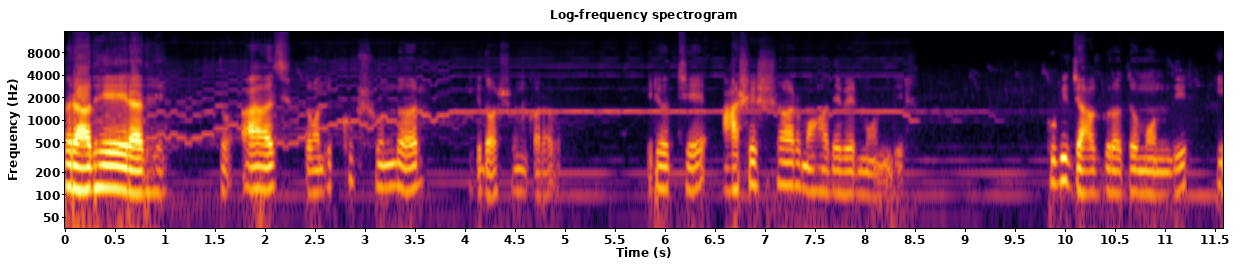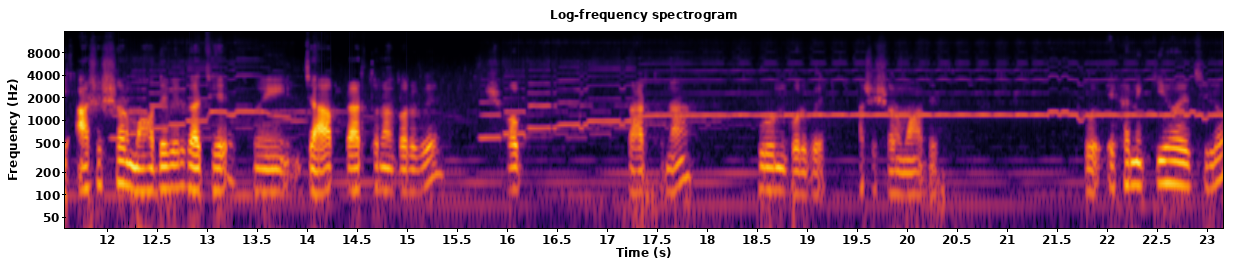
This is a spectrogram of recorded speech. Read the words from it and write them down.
রাধে রাধে। তো আজ তোমাদের খুব সুন্দর একটি দর্শন করাবো। এটি হচ্ছে আশেশ্বর মহাদেবের মন্দির। খুবই জাগ্রত মন্দির। এই আশেশ্বর মহাদেবের কাছে তুমি যা প্রার্থনা করবে, সব প্রার্থনা পূরণ করবে আশেশ্বর মহাদেব। তো এখানে কি হয়েছিল?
